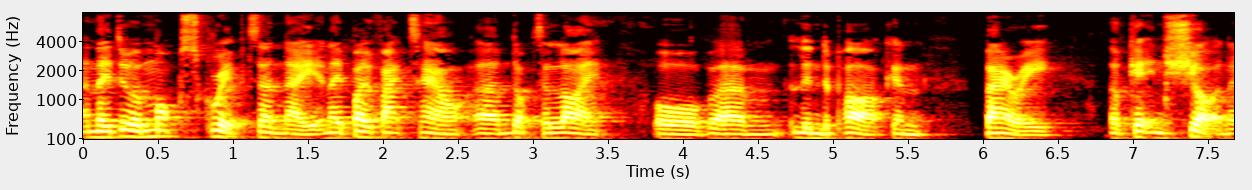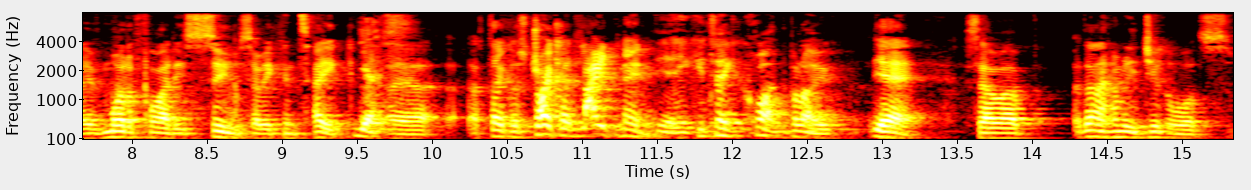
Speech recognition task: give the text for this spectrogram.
and they do a mock script, don't they? And they both act out um, Doctor Light or um, Linda Park and Barry of getting shot, and they've modified his suit so he can take Yes. uh, take a strike at lightning. Yeah, he can take quite the blow. Yeah. So uh, I don't know how many gigawatts.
